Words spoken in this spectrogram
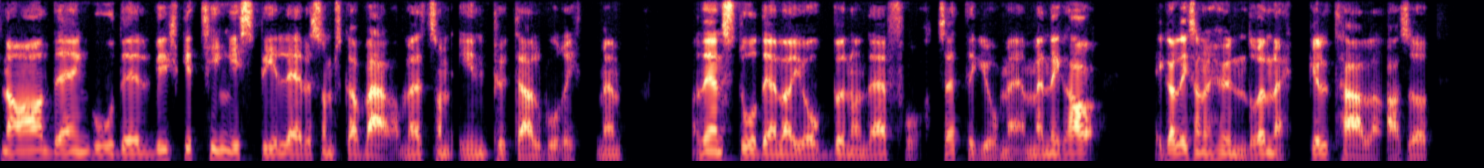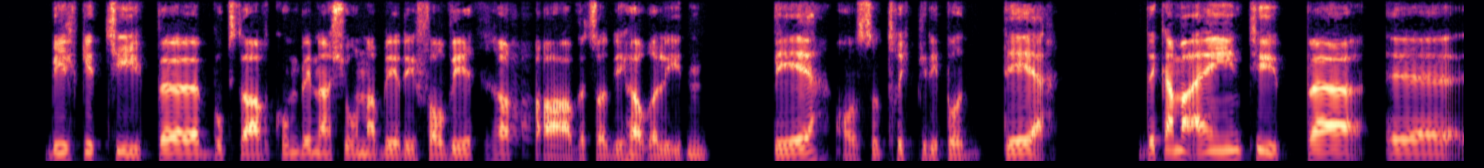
kna det en god del. Hvilke ting i spillet er det som skal være med som input til algoritmen? Og Det er en stor del av jobben, og det fortsetter jeg jo med. Men jeg har, jeg har liksom 100 nøkkeltall. altså Hvilke type bokstavkombinasjoner blir de forvirra av, så de hører lyden B, og så trykker de på D. Det kan være én type eh,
